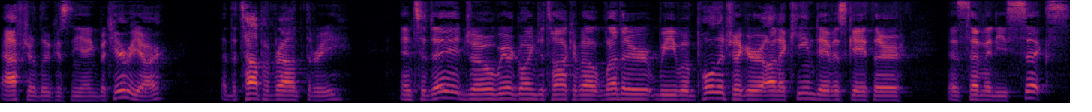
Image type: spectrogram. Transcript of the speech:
after Lucas Niang. But here we are at the top of round three. And today, Joe, we are going to talk about whether we would pull the trigger on Akeem Davis Gaither at 76.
